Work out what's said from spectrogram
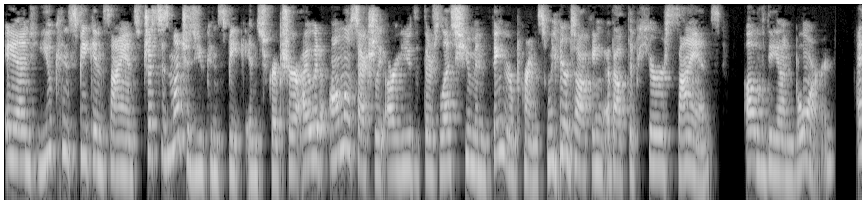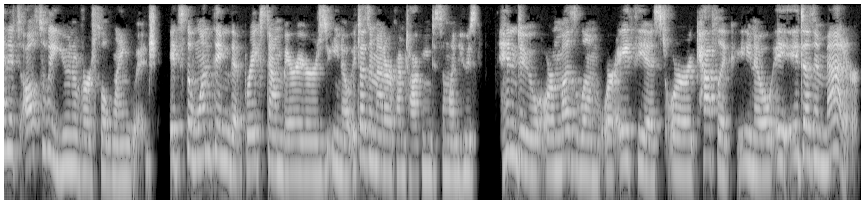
And you can speak in science just as much as you can speak in scripture. I would almost actually argue that there's less human fingerprints when you're talking about the pure science of the unborn. And it's also a universal language. It's the one thing that breaks down barriers. You know, it doesn't matter if I'm talking to someone who's Hindu or Muslim or atheist or Catholic, you know, it, it doesn't matter.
